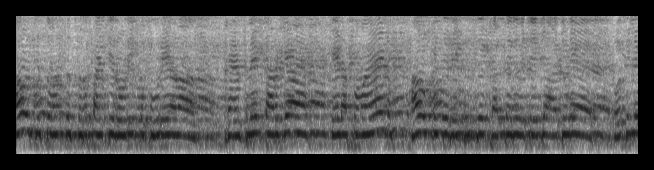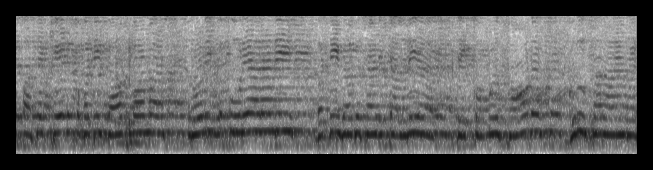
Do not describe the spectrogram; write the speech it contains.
ਆਓ ਜਸਵੰਤ ਸਰਪੰਚ ਰੋੜੀ ਕਪੂਰੇ ਵਾਲਾ ਫੈਸਲੇ ਕਰ ਗਿਆ ਕਿਹੜਾ ਪੁਆਇੰਟ ਆਓ ਕਹਿੰਦੇ ਰੇਡ ਦੇ ਖਾਤੇ ਦੇ ਵਿੱਚ ਜਾ ਜੁੜਿਆ ਉਧਰਲੇ ਪਾਸੇ ਖੇਡ ਕਬੱਡੀ ਰੋੜੀ ਕਪੂਰੇ ਵਾਲਿਆਂ ਦੀ ਵੱਡੀ ਵੈਬਸਾਈਟ ਚੱਲ ਰਹੀ ਹੈ ਤੇ ਕੋਮਲ ਸਾਊਂਡ ਗੁਰੂ ਸਰ ਵਾਲਿਆਂ ਦਾ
